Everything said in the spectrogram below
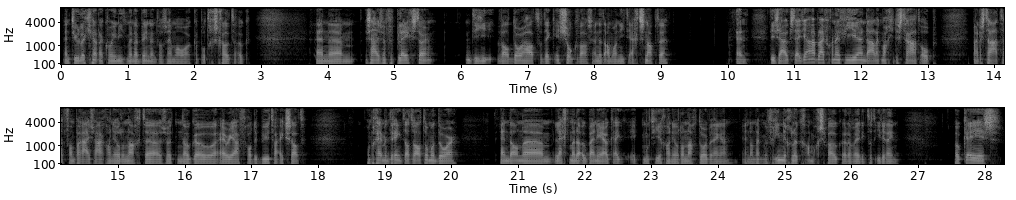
En tuurlijk, ja, daar kon je niet meer naar binnen. Het was helemaal kapot geschoten ook. En um, zij is een verpleegster die wel doorhad dat ik in shock was en het allemaal niet echt snapte. En die zei ook steeds, ja, blijf gewoon even hier en dadelijk mag je de straat op. Maar de straten van Parijs waren gewoon heel de nacht uh, een soort no-go area, vooral de buurt waar ik zat. Op een gegeven moment dringt dat wel tot me door. En dan um, leg ik me er ook bij neer, oké, ik moet hier gewoon heel de nacht doorbrengen. En dan heb mijn vrienden gelukkig allemaal gesproken. Dan weet ik dat iedereen oké is.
